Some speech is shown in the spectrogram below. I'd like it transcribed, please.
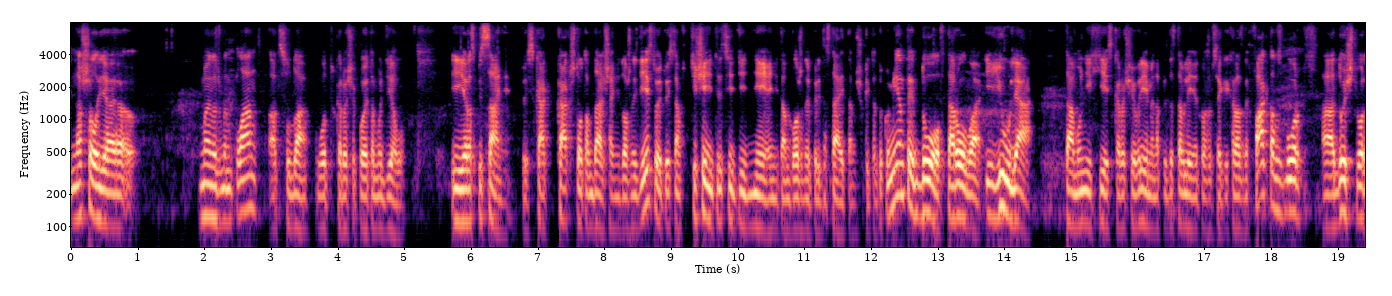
нашел я менеджмент-план от суда, вот, короче, по этому делу, и расписание, то есть как, как, что там дальше они должны действовать, то есть там в течение 30 дней они там должны предоставить там еще какие-то документы, до 2 июля там у них есть, короче, время на предоставление тоже всяких разных фактов, сбор, а до 4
